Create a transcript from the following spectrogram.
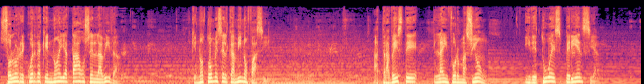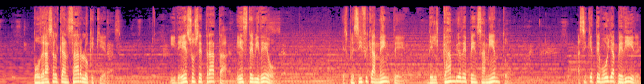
Solo recuerda que no hay atajos en la vida y que no tomes el camino fácil. A través de la información y de tu experiencia, podrás alcanzar lo que quieras. Y de eso se trata este video. específicamente del cambio de pensamiento. Así que te voy a pedir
